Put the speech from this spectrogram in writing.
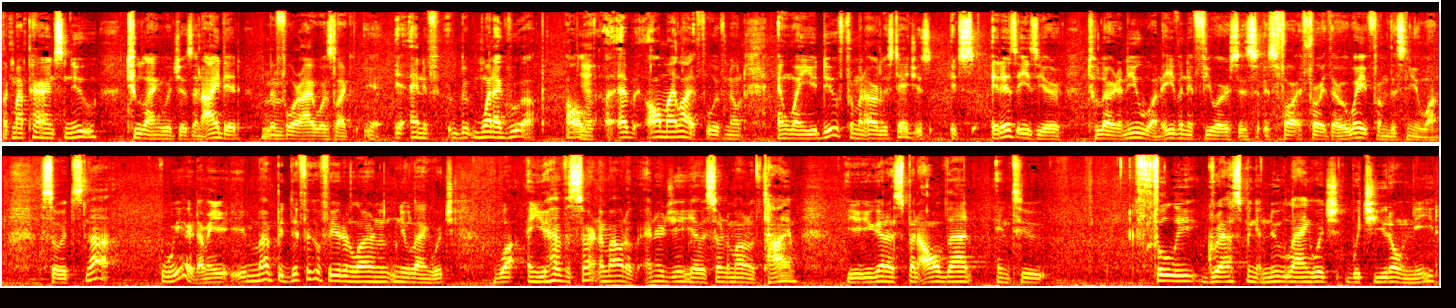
like my parents knew two languages, and I did Mm. before I was like, yeah, and if when I grew up, all Yeah. ev- all my life we've known, and when you do from an early stage, it's, it's it is easier to learn a new one, even if yours is is far further away from this new one. So it's not weird. I mean, it might be difficult for you to learn a new language, what, and you have a certain amount of energy, you have a certain amount of time. You, you're gonna spend all that into fully grasping a new language which you don't need.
